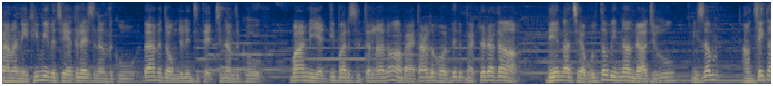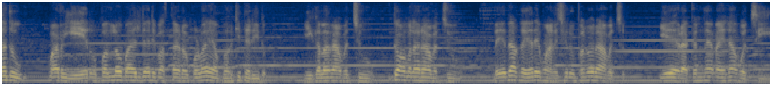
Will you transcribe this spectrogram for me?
తన నిధి మీద చేతులేసినందుకు దాని దొంగిలించి తెచ్చినందుకు వాడిని ఎట్టి పరిస్థితుల్లోనూ ఆ బేతాళు వదిలి పెట్టడట నేను నా చెవులతో విన్నాను రాజు. నిజం? అంతేకాదు వాడు ఏ రూపంలో బయలుదేరి వస్తాడో కూడా ఎవరికి తెలియదు ఈగల రావచ్చు దోమల రావచ్చు లేదా వేరే మనిషి రూపంలో రావచ్చు. ఏ రకంగానైనా వచ్చి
